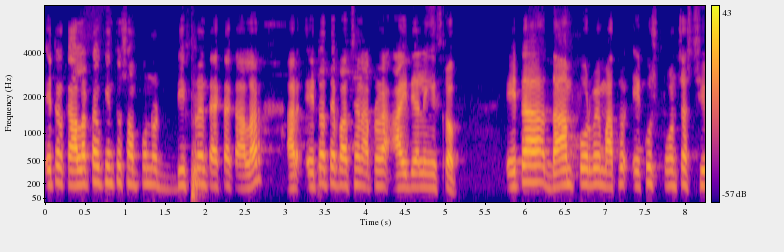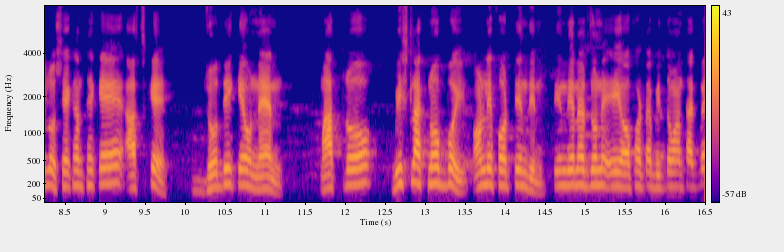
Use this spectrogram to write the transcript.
এটার কালারটাও কিন্তু সম্পূর্ণ ডিফারেন্ট একটা কালার আর এটাতে পাচ্ছেন আপনারা আইডিয়ালিং স্টপ এটা দাম পড়বে মাত্র একুশ পঞ্চাশ ছিল সেখান থেকে আজকে যদি কেউ নেন, মাত্র বিশ লাখ নব্বই অনলি ফর তিন দিন। তিন দিনের জন্য এই অফারটা বিদ্যমান থাকবে।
